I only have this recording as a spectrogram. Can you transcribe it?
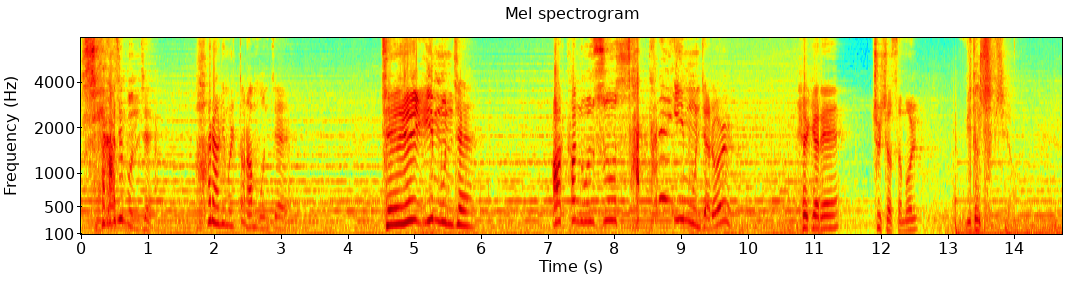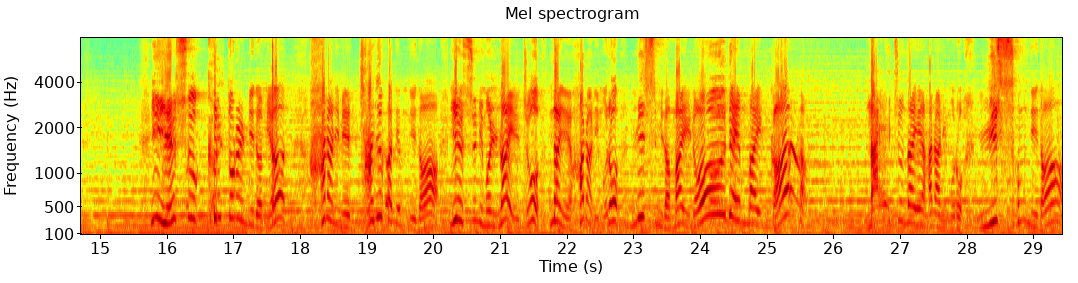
세 가지 문제. 하나님을 떠난 문제 죄의 이 문제 악한 원수 사탄의 이 문제를 해결해 주셨음을 믿으십시오. 이 예수 그리스도를 믿으면 하나님의 자녀가 됩니다. 예수님을 나의 주, 나의 하나님으로 믿습니다. 마이로데 마이가 나의 주, 나의 하나님으로 믿습니다.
